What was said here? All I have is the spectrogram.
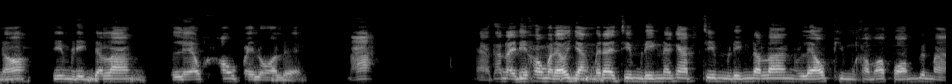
เนาะจิ้มลิงก์ด้านล่างแล้วเข้าไปรอเลยนะอ่าท่านใดที่เข้ามาแล้วยังไม่ได้จิ้มลิงก์นะครับ จิ้มลิงก์ด้านล่างแล้วพิมพ์คำว่าพร้อมขึ้นมา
